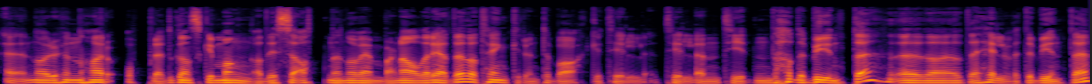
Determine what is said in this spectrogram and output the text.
eh, når hun har opplevd ganske mange av disse 18. novemberne allerede. Da tenker hun tilbake til, til den tiden da det begynte, eh, da det helvete begynte.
